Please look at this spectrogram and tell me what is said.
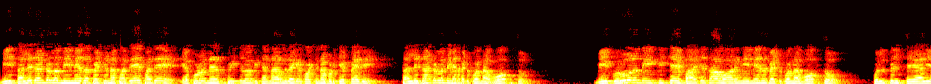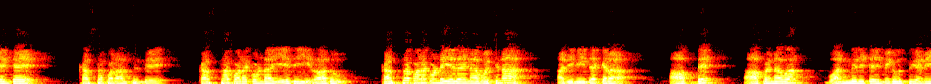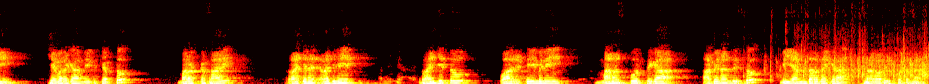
మీ తల్లిదండ్రులు మీ మీద పెట్టిన పదే పదే ఎప్పుడు నేను స్పీచ్లోకి చిన్నారుల దగ్గరికి వచ్చినప్పుడు చెప్పేది తల్లిదండ్రులు మీ మీద పెట్టుకున్న ఓప్స్. మీ గురువులు మీకు ఇచ్చే బాధ్యత వారు మీ మీద పెట్టుకున్న ఓప్స్ ఫుల్ఫిల్ చేయాలి అంటే కష్టపడాల్సిందే. కష్టపడకుండా ఏది రాదు. కష్టపడకుండా ఏదైనా వచ్చినా అది మీ దగ్గర. Half day half an hour one మినిటే మిగులుద్ది అని చివరిగా మీకు చెప్తూ మరొక్కసారి రజన రజనీ రంజిత్ వారి టీంని మనస్ఫూర్తిగా అభినందిస్తూ మీ అందరి దగ్గర సెలవు తీసుకుంటున్నాను.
